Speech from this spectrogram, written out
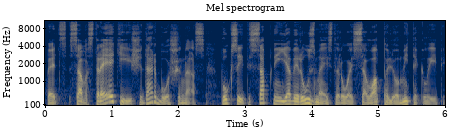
Pēc savas trēķīša darbošanās Puksītis sapnī jau ir uzmeistarojis savu apaļo miteklīti,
